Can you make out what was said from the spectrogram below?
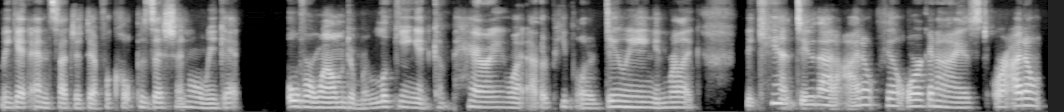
we get in such a difficult position when we get overwhelmed and we're looking and comparing what other people are doing and we're like we can't do that. I don't feel organized or i don't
